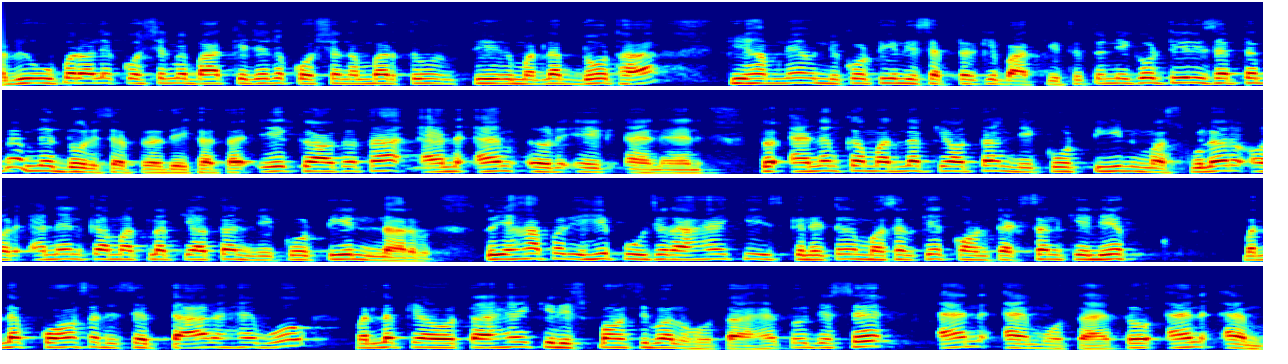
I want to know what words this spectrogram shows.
अभी ऊपर वाले क्वेश्चन में बात की जाए तो क्वेश्चन नंबर मतलब दो था कि हमने निकोटीन रिसेप्टर की बात की थी तो निकोटीन रिसेप्टर पे हमने दो रिसेप्टर देखा था एक क्या होता था एन एम और एक एन एन तो एन एम का मतलब क्या होता है निकोटीन मस्कुलर और एन एन का मतलब क्या होता है निकोटीन नर्व तो यहाँ पर यही पूछ रहा है कि स्केलेटर मसल के कॉन्ट्रेक्शन के लिए मतलब कौन सा रिसेप्टार है वो मतलब क्या होता है कि रिस्पॉन्सिबल होता है तो जैसे एन एम होता है तो एन एम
